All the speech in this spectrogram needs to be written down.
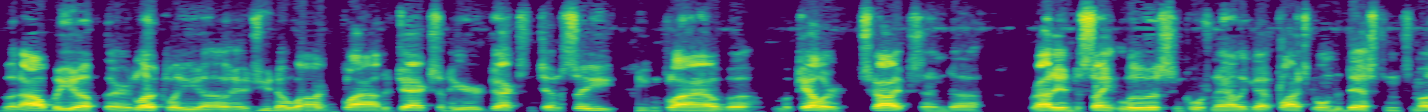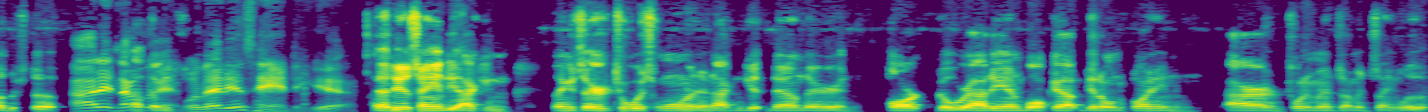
but I'll be up there. Luckily, uh, as you know, I can fly out of Jackson here, Jackson, Tennessee. You can fly out of uh, McKellar Skypes and uh, right into St. Louis. And of course, now they got flights going to Destin, some other stuff. I didn't know I that. Well, that is handy. Yeah, that is handy. I can I think it's Air Choice One, and I can get down there and park, go right in, walk out, get on the plane, and hour and 20 minutes, I'm in St. Louis.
